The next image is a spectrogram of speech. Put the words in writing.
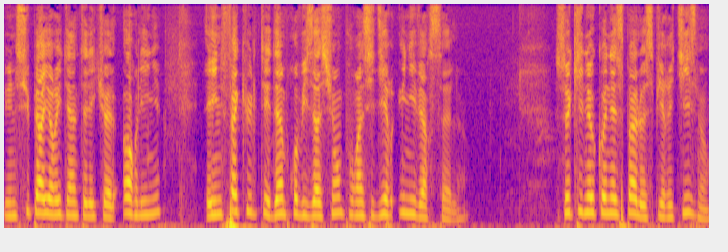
une supériorité intellectuelle hors ligne et une faculté d'improvisation pour ainsi dire universelle. Ceux qui ne connaissent pas le spiritisme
